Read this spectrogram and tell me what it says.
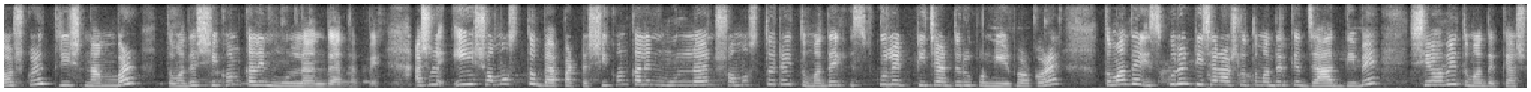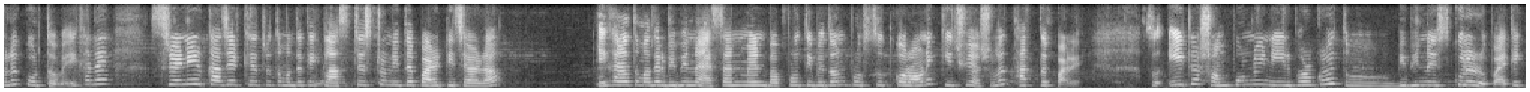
দশ করে ত্রিশ নাম্বার তোমাদের শিক্ষণকালীন মূল্যায়ন দেওয়া থাকবে। আসলে এই সমস্ত ব্যাপারটা শিক্ষণকালীন মূল্যায়ন সমস্তটাই তোমাদের স্কুলের টিচারদের উপর নির্ভর করে। তোমাদের স্কুলের টিচার আসলে তোমাদেরকে যা দিবে, সেভাবেই তোমাদেরকে আসলে করতে হবে। এখানে শ্রেণির কাজের ক্ষেত্রে তোমাদেরকে ক্লাস টেস্টও নিতে পারে টিচাররা এখানে তোমাদের বিভিন্ন অ্যাসাইনমেন্ট বা প্রতিবেদন প্রস্তুত করা অনেক কিছুই আসলে থাকতে পারে। তো এইটা সম্পূর্ণই নির্ভর করে বিভিন্ন স্কুলের উপর। এক এক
